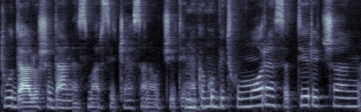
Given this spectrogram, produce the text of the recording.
tu dalo še danes marsikaj naučiti. Ne? Kako biti humoren, satiričen,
